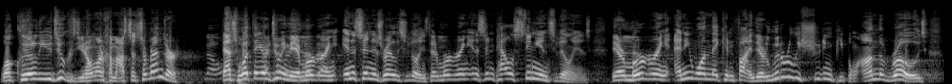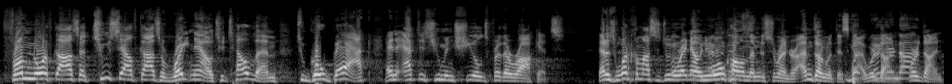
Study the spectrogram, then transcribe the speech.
Well, clearly you do because you don't want Hamas to surrender. No, That's what they I are doing. They are murdering that. innocent Israeli civilians. They're murdering innocent Palestinian civilians. They are murdering anyone they can find. They're literally shooting people on the roads from North Gaza to South Gaza right now to tell them to go back and act as human shields for their rockets. That is what Hamas is doing What- right now, and you what won't call on them to surrender. I'm done with this guy. What- We're no, done. not. We're done.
